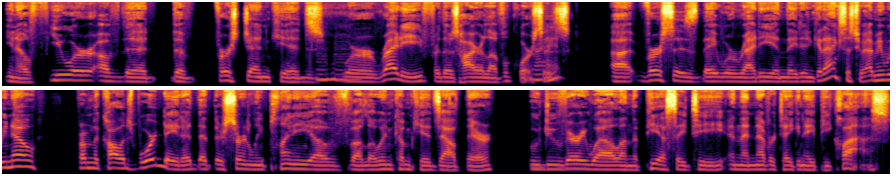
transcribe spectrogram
you know, fewer of the, the first gen kids Mhm. were ready for those higher level courses uh, versus they were ready and they didn't get access to it. I mean, we know from the college board data that there's certainly plenty of uh, low income kids out there who do very well on the PSAT and then never take an AP class.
